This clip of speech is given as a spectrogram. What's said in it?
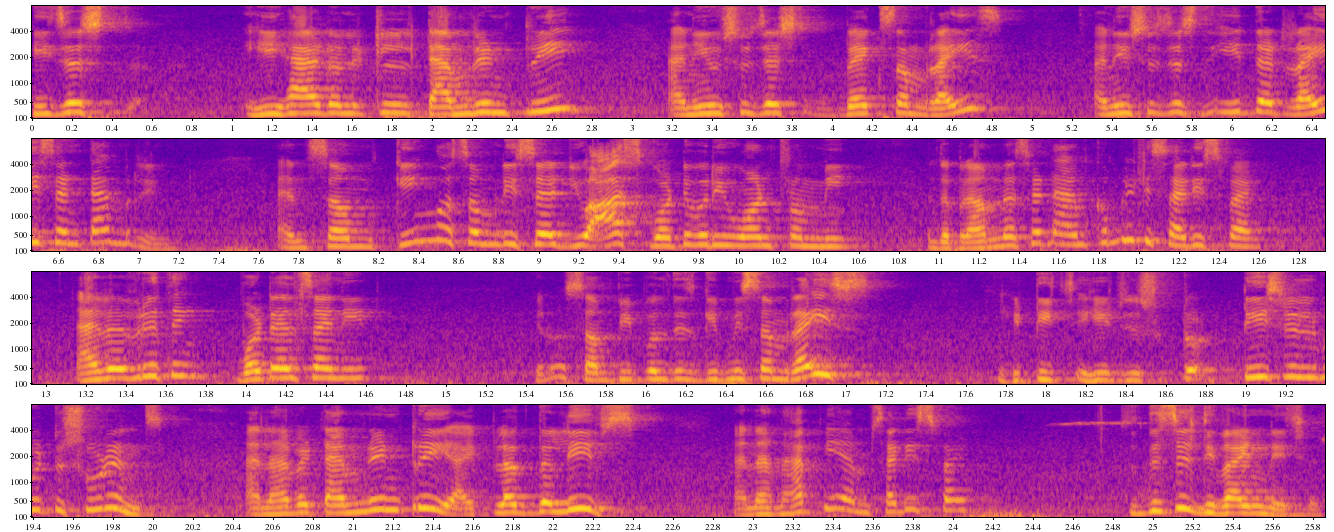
He just he had a little tamarind tree and he used to just bake some rice and he used to just eat that rice and tamarind. And some king or somebody said, You ask whatever you want from me. And the Brahmana said, I am completely satisfied. I have everything. What else I need? You know, some people just give me some rice. He teach he just teach a little bit to students. And I have a tamarind tree. I pluck the leaves. And I'm happy, I'm satisfied. So this is divine nature.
